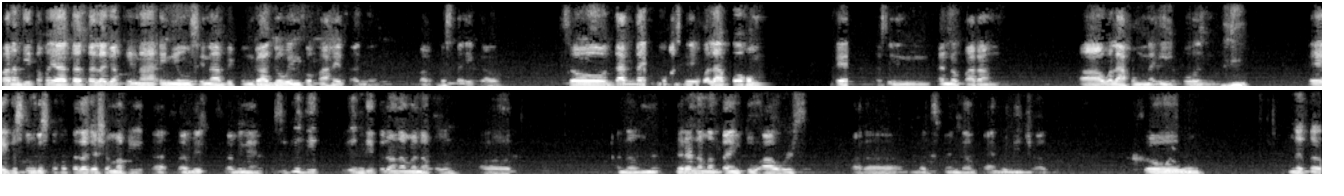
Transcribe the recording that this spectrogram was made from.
parang dito ko yata talaga kinain yung sinabi kong gagawin ko kahit ano. Basta ikaw. So, that time po kasi, wala po akong pet. Kasi, ano, parang, ah, wala akong naipon. eh, gustong gusto ko talaga siya makita. Sabi, sabi niya, sige, dito, yun, dito lang naman ako. Uh, ano, meron naman tayong two hours para mag-spend ng time with each other. So, ano to?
